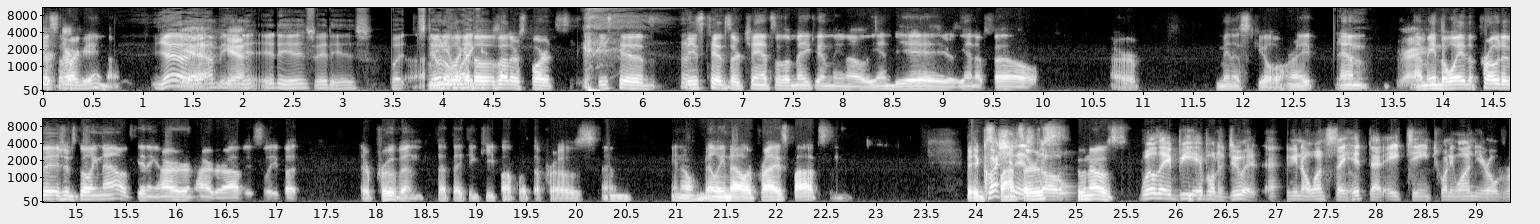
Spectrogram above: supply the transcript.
are greatness of our game, though. yeah, Yeah, I mean, yeah. It, it is, it is, but I still mean, you don't look like at it. those other sports. These kids, these kids, their chances of making, you know, the NBA or the NFL are minuscule, right? And right. I mean, the way the pro division's going now, it's getting harder and harder, obviously, but they're proven that they can keep up with the pros and, you know, million dollar prize pots and big question is, though- Who knows? will they be able to do it you know once they hit that 18 21 year old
